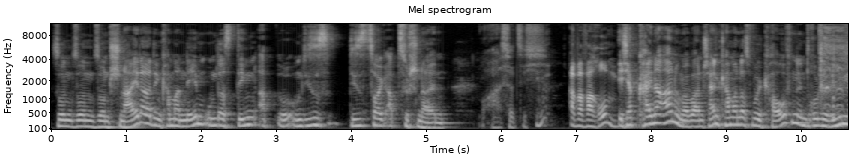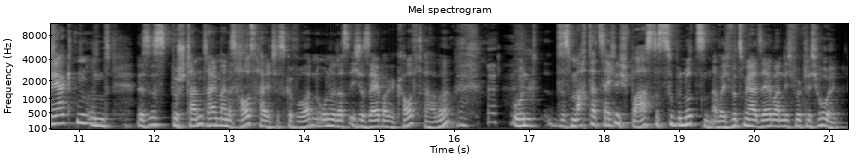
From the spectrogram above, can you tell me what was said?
so ein, so, ein, so ein Schneider, den kann man nehmen, um das Ding ab, um dieses, dieses Zeug abzuschneiden. Boah, das hört sich aber warum? Ich habe keine Ahnung, aber anscheinend kann man das wohl kaufen in Drogeriemärkten und es ist Bestandteil meines Haushaltes geworden, ohne dass ich es selber gekauft habe. Und das macht tatsächlich Spaß, das zu benutzen, aber ich würde es mir halt selber nicht wirklich holen.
